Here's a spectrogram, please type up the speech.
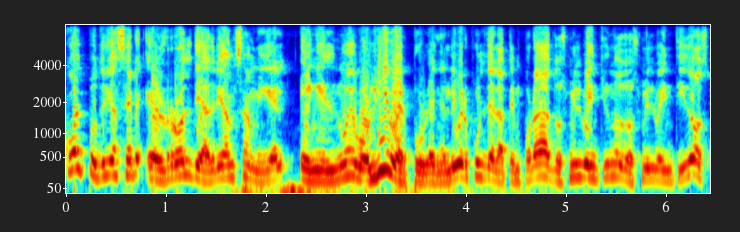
cuál podría ser el rol de Adrián San Miguel en el nuevo Liverpool, en el Liverpool de la temporada 2021-2022,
